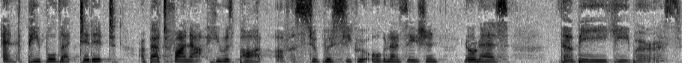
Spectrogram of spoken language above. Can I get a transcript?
And the people that did it are about to find out he was part of a super secret organization known as the Beekeepers.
